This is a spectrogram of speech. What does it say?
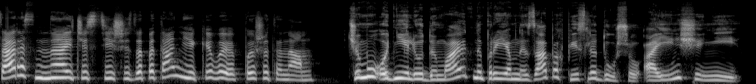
Зараз найчастіші запитання, які ви пишете нам. Чому одні люди мають неприємний запах після душу, а інші ні?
